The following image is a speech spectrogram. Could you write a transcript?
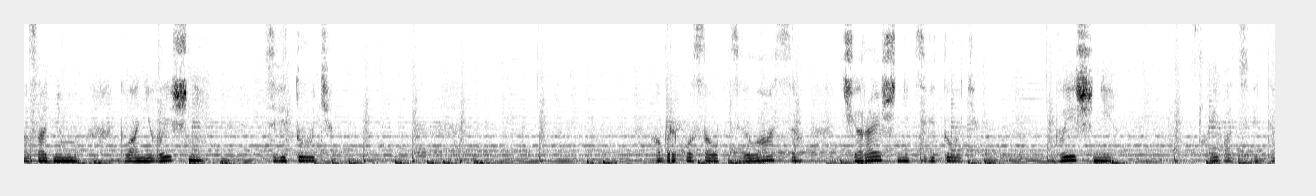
На задньому плані вишні цвітуть. Абрикоса обцвілася, черешні цвітуть, вишні, слива цвіте.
